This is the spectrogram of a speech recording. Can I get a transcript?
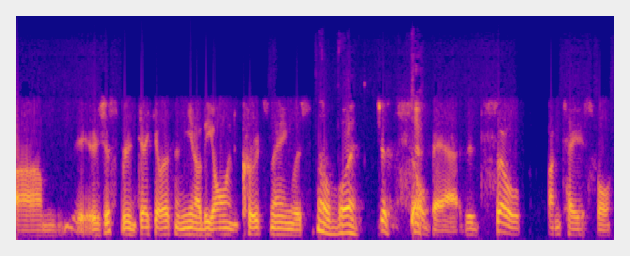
Um, it was just ridiculous, and you know the Olin Kreutz thing was oh boy, just so bad. It's so untasteful.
